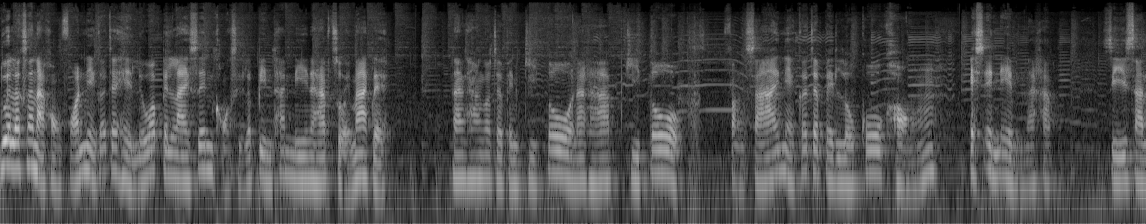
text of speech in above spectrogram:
ด้วยลักษณะของฟอนต์เนี่ยก็จะเห็นเลยว่าเป็นลายเส้นของศิลปินท่านนี้นะครับ สวยมากเลย ด้านข้างก็จะเป็นกีโต้นะครับกีโต้ฝั่งซ้ายเนี่ยก็จะเป็นโลโก้ของ SNM นะครับ สีสัน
